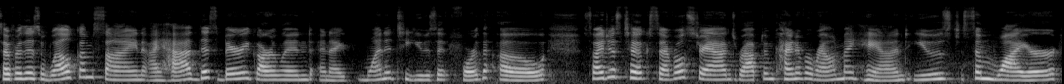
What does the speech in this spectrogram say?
So for this welcome sign, I had this berry garland and I wanted to use it for the O. So I just took several strands, wrapped them kind of around my hand, used some wire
